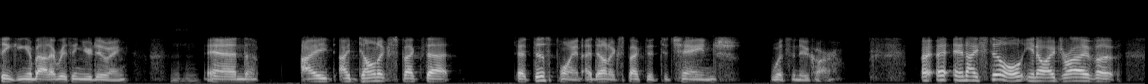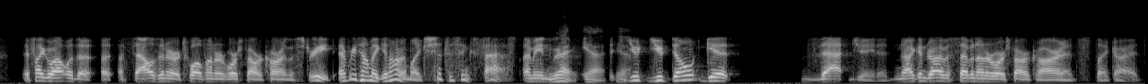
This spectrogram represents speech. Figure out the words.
thinking about everything you're doing Mhm. and i i don't expect that at this point i don't expect it to change with the new car I- I- and i still you know i drive a if i go out with a a, thousand or a twelve hundred horsepower car on the street every time i get on i'm like shit this thing's fast i mean Right. Yeah. Yeah. you you don't get that jaded. And I can drive a 700 horsepower car, and it's like, all right, it's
